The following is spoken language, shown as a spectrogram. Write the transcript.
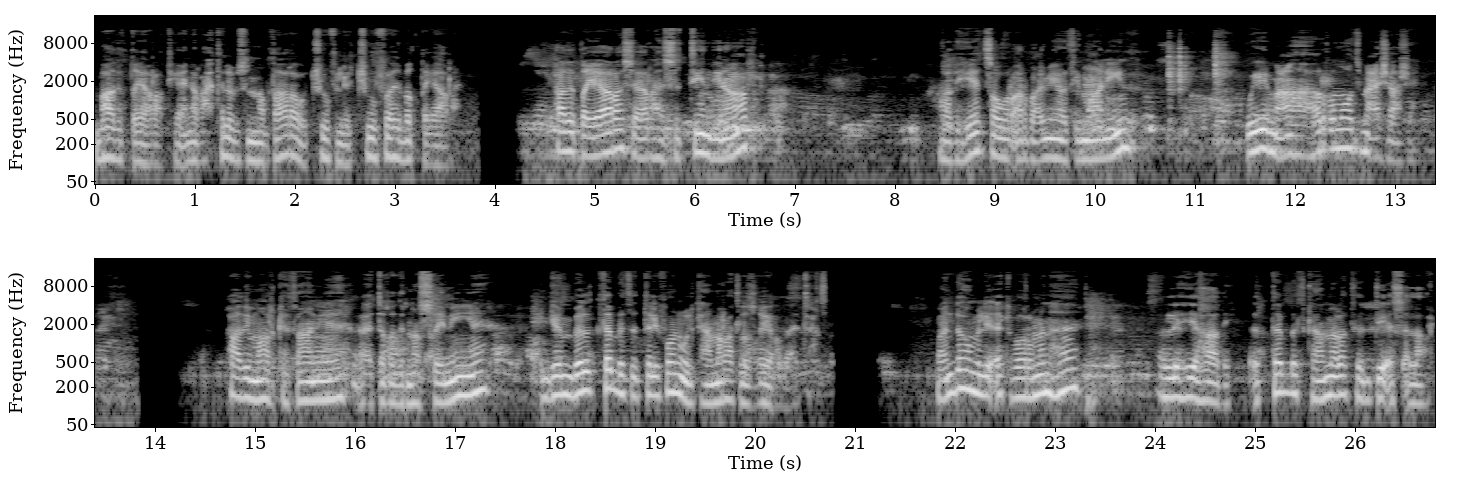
بهذه الطيارات. يعني راح تلبس النظارة وتشوف اللي تشوفه بالطيارة. هذه الطيارة سعرها ستين دينار. هذه هي تصور 480 ومعها الريموت مع شاشة. هذه ماركة ثانية أعتقد إنها صينية. gimbal تثبت التليفون والكاميرات الصغيرة بعدها وعندهم اللي أكبر منها اللي هي هذه تثبت كاميرا ال DSLR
